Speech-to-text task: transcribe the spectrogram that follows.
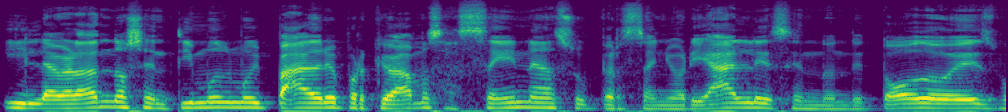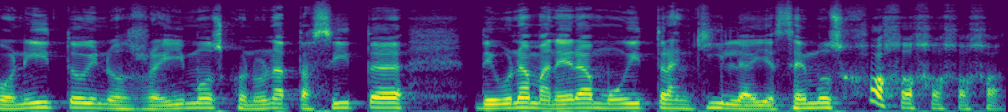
y la verdad nos sentimos muy padre porque vamos a cenas súper señoriales en donde todo es bonito y nos reímos con una tacita de una manera muy tranquila y hacemos ja,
